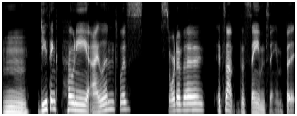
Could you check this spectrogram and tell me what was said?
Mm. Do you think Pony Island was sort of a it's not the same same, but I,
